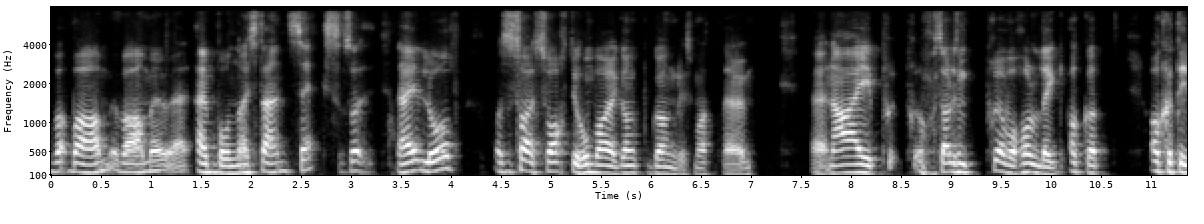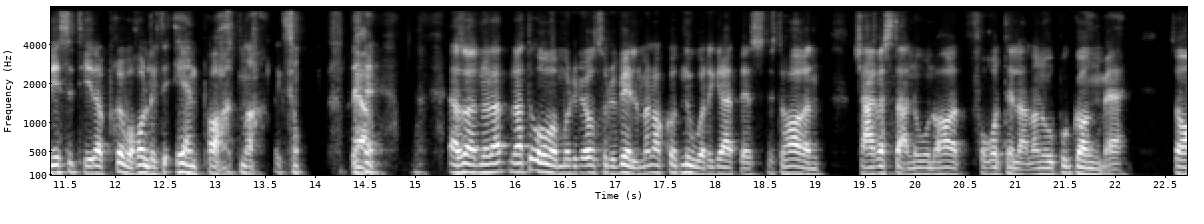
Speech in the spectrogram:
hva, hva- med en one night stand sex? Så, nei, lov. Og så svarte hun bare gang på gang liksom at eh, eh, Nei, pr pr hun sa liksom prøv å holde deg akkurat, akkurat i disse tider, prøv å holde deg til én partner, liksom. Ja. altså, når dette er over, må du gjøre som du vil, men akkurat nå er det greit hvis, hvis du har en kjæreste eller noen du har et forhold til eller noe på gang med, så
